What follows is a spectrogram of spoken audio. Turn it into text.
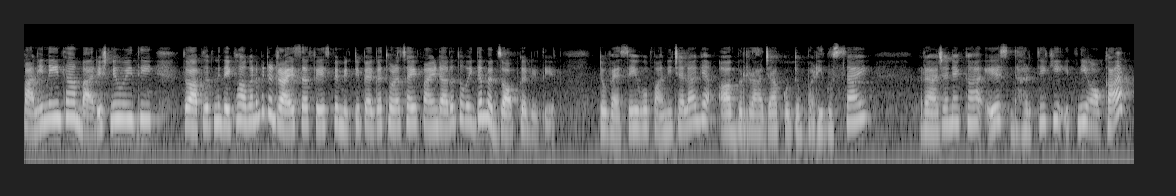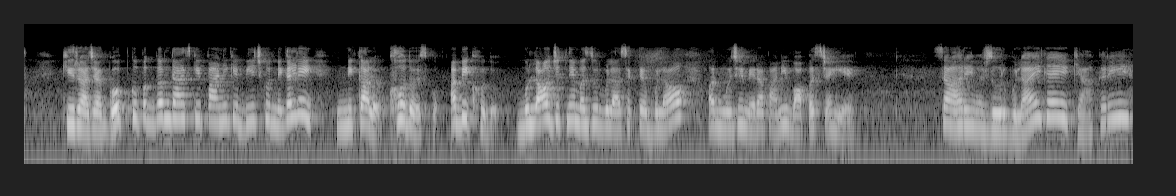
पानी नहीं था, बारिश नहीं हुई थी। तो आप लोग ने देखा होगा ना बेटा ड्राई सरफेस पे मिट्टी पे अगर थोड़ा सा ही पानी डालो तो वो एकदम एब्जॉर्ब कर लेती है। तो वैसे ही वो पानी चला गया। अब राजा को तो बड़ी गुस्सा आई। राजा ने कहा, इस धरती की इतनी औकात कि राजा गोप कुपगम दास के पानी के बीच को निकल गई। निकालो, खोदो इसको, अभी खोदो। बुलाओ जितने मजदूर बुला सकते हो, बुलाओ और मुझे मेरा पानी वापस चाहिए। सारे मजदूर बुलाए गए, क्या करें?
